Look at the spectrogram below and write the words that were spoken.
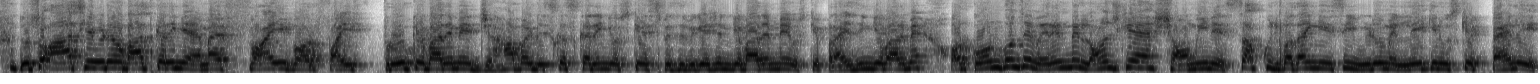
दोस्तों, आज के वीडियो में बात करेंगे एम आई और 5 प्रो के बारे में, जहाँ पर डिस्कस करेंगे उसके स्पेसिफिकेशन के बारे में, उसके प्राइसिंग के बारे में, और कौन कौन से वेरिएंट में लॉन्च किया है, Xiaomi ने सब कुछ बताएँगे इसी वीडियो में। लेकिन उसके पहले,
